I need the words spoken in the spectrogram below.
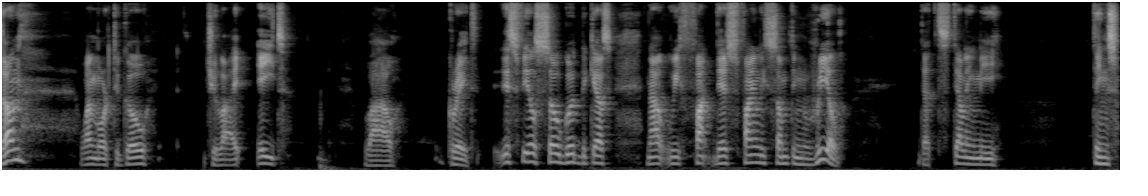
done. One more to go, July 8. Wow, great! This feels so good because now we fi- there's finally something real that's telling me things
